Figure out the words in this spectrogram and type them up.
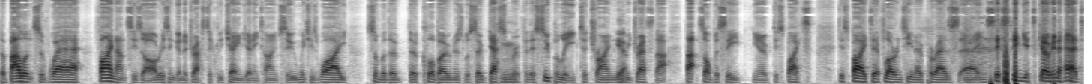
the balance of where finances are isn't going to drastically change anytime soon which is why some of the, the club owners were so desperate for this Super League to try and Yeah. redress that. That's obviously, you know, despite despite uh, Florentino Perez uh, insisting it's going ahead,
